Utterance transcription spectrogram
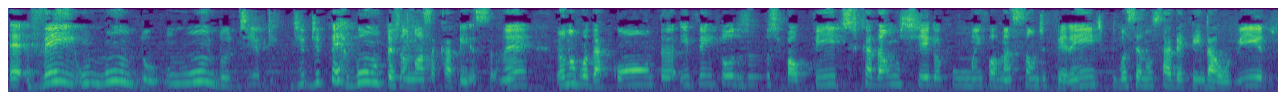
é, vem um mundo, um mundo de, de, de, perguntas na nossa cabeça, né? eu não vou dar conta, e vem todos os palpites, cada um chega com uma informação diferente, que você não sabe a quem dá ouvidos.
